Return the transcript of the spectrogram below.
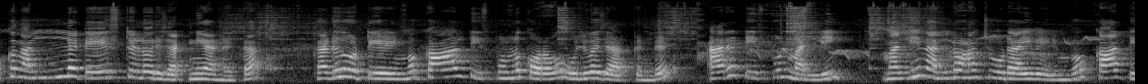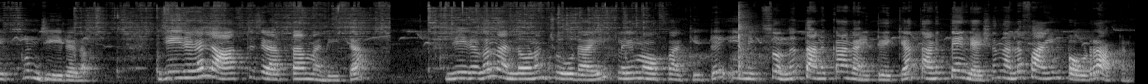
ഒക്കെ നല്ല ടേസ്റ്റുള്ള ഒരു ചട്നിയാണ് കേട്ടോ. കടുക് പൊട്ടി കഴിയുമ്പോൾ കാൽ ടീസ്പൂണിൽ കുറവ് ഉലുവ ചേർക്കുന്നുണ്ട്. അര ടീസ്പൂൺ മല്ലി. മല്ലി നല്ലോണം ചൂടായി വരുമ്പോൾ കാൽ ടീസ്പൂൺ ജീരകം. ജീരകം ലാസ്റ്റ് ചേർത്താൽ മതിയിട്ട ജീരകം നല്ലോണം ചൂടായി ഫ്ലെയിം ഓഫാക്കിയിട്ട് ഈ മിക്സ് ഒന്ന് തണുക്കാനായിട്ട് വെക്കാം. തണുത്തതിന് ശേഷം നല്ല ഫൈൻ പൗഡർ ആക്കണം.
